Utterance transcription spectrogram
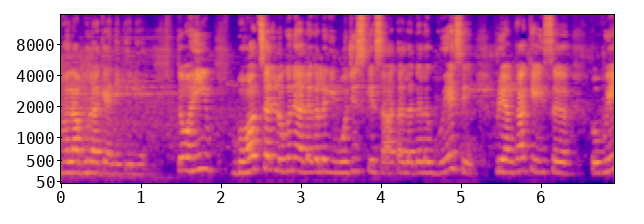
भला बुरा कहने के लिए। तो वहीं बहुत सारे लोगों ने अलग अलग इमोजीज के साथ अलग अलग वे से प्रियंका के इस वे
